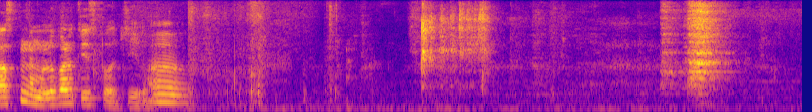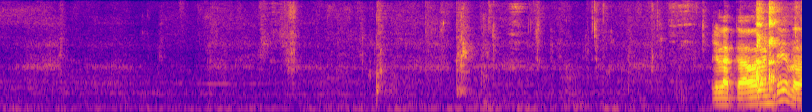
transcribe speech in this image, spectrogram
వస్తుంది ముళ్ళు కూడా తీసుకోవచ్చు. ఇలా కావాలంటే ఇలా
